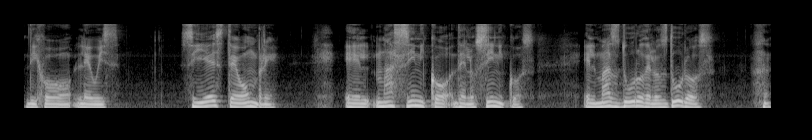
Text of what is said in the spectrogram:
Dijo Lewis, si este hombre, el más cínico de los cínicos, el más duro de los duros,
